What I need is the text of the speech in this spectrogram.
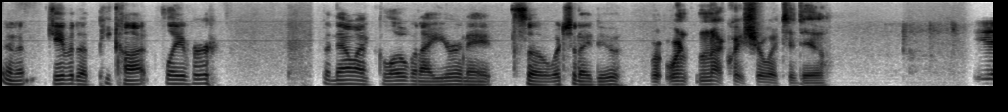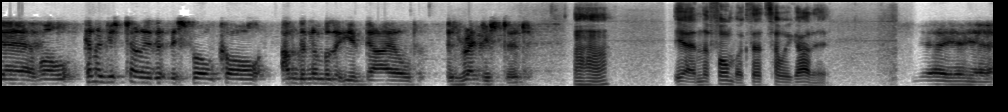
and it gave it a piquant flavor. But now I glow when I urinate. So what should I do? We're, we're not quite sure what to do. Yeah, well, can I just tell you that this phone call and the number that you've dialed is registered? Uh huh. Yeah, in the phone book, that's how we got it. Yeah, yeah, yeah.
